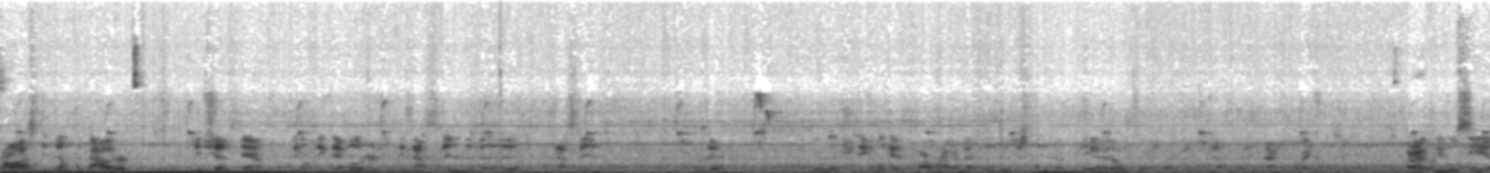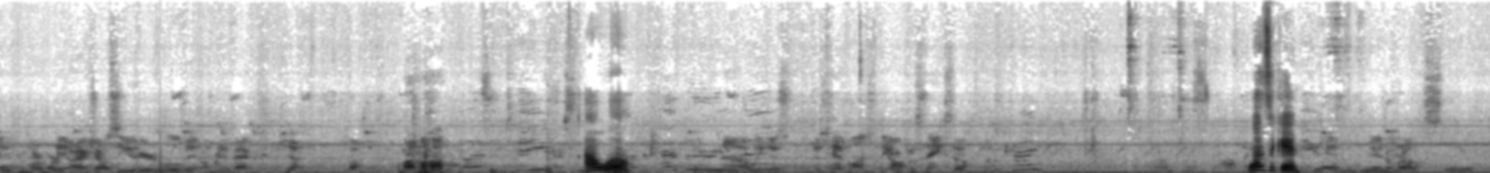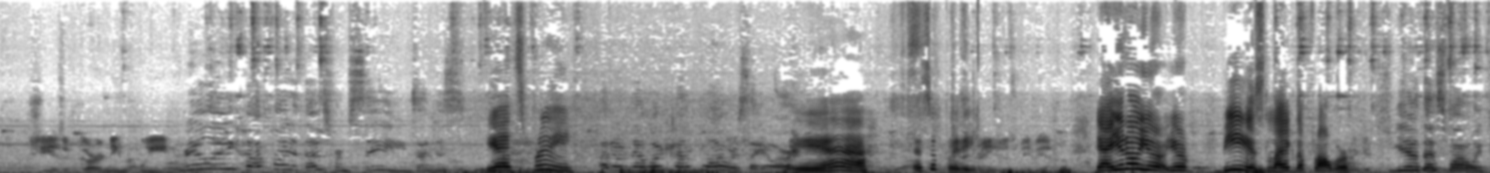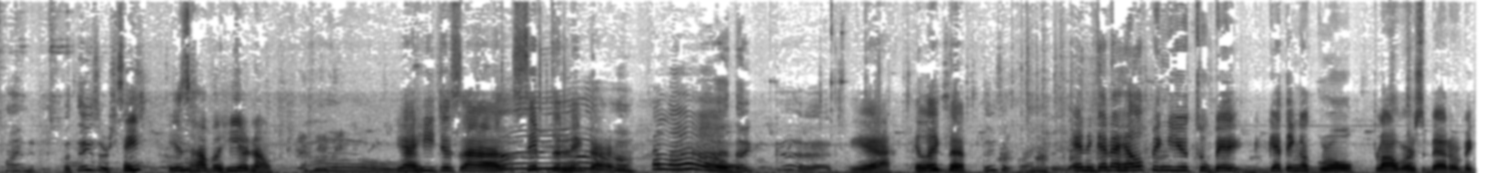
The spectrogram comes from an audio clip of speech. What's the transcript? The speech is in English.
across to dump the powder, it shuts down. We don't think that motor is it's not spinning the, the it's not spinning. So we'll let you take a look at it tomorrow. We're not gonna mess with it. We're just cleaning up the machine. No, it's not correct. All right, we will see you tomorrow morning. Oh, actually, I'll see you here in a little bit. I'll bring it back. Yep. Come on, Maha. I will. No, we just just had lunch at the office. Thanks, though. Okay. Once again. Yeah, no problem. She is a gardening queen. Really? I planted those from seeds. I just, Yeah, it's pretty. I don't know what kind of flowers they are. Yeah, it's so pretty. Yeah, you know your your bee is like the flower. Yeah, that's why we planted. But these are See, supposed he's have a here now. Oh. Yeah, he just uh sipped the nectar. Good. Hello. They good. Yeah, he like that. Are, these are green beans. And gonna helping you to be getting a grow flowers better.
